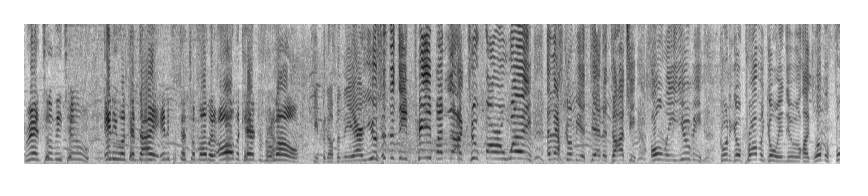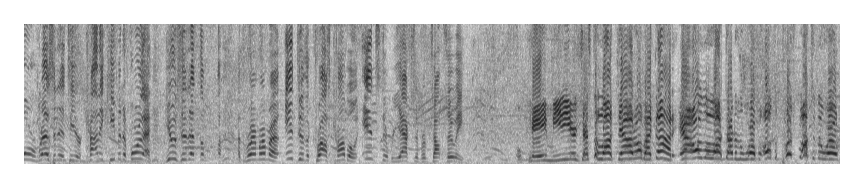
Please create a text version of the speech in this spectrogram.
We're at 2v2. Anyone can die at any potential moment. All the characters are low. Keep it up in the air, using the DP, but not too far away, and that's going to be a dead Adachi. Only Yumi going to go probably go into like level 4 Resonance here, kind of keeping it for that. Use it at the, at the right into the cross combo. Instant reaction from Chop Suey. Okay, Meteor just a lockdown. Oh my god. All the lockdown in the world, all the push blocks in the world.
